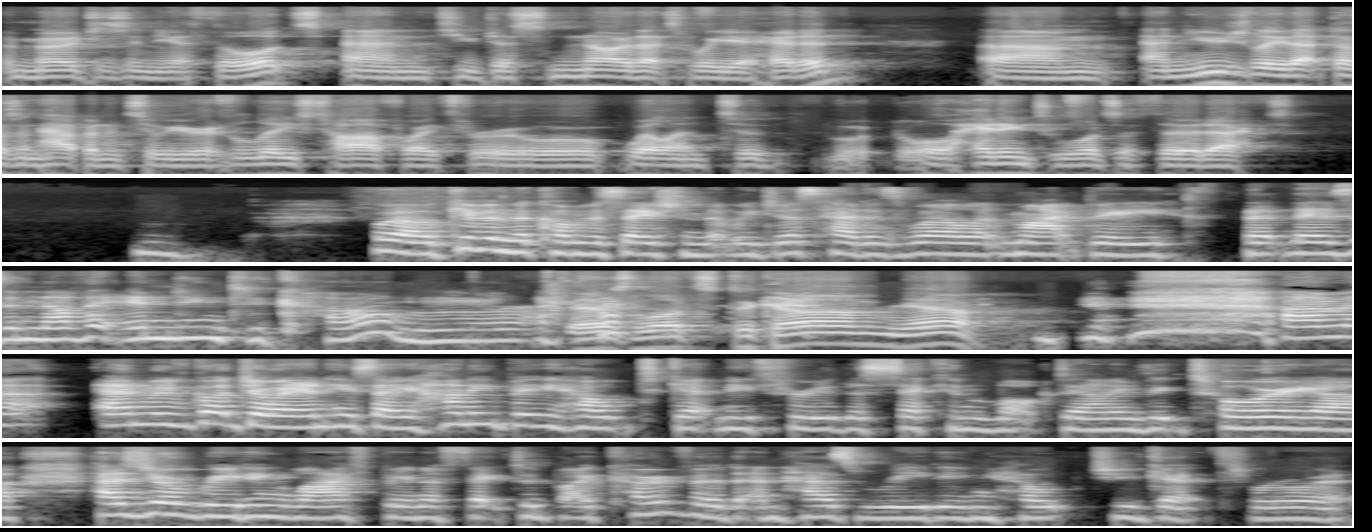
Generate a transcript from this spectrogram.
emerges in your thoughts, and you just know that's where you're headed. Um, and usually that doesn't happen until you're at least halfway through or well into or heading towards a third act. Mm. Well, given the conversation that we just had as well, it might be that there's another ending to come. There's lots to come, yeah. um, and we've got Joanne here saying, Honeybee helped get me through the second lockdown in Victoria. Has your reading life been affected by COVID and has reading helped you get through it?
